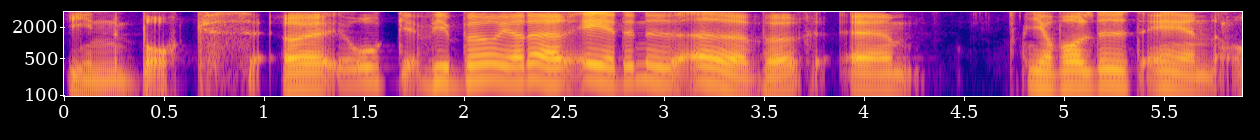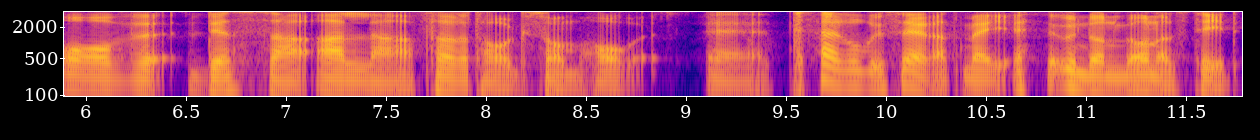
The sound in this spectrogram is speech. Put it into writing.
inbox. Eh, Och vi börjar där. Är det nu över? Jag valde ut en av dessa alla företag som har eh, terroriserat mig under en månads tid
